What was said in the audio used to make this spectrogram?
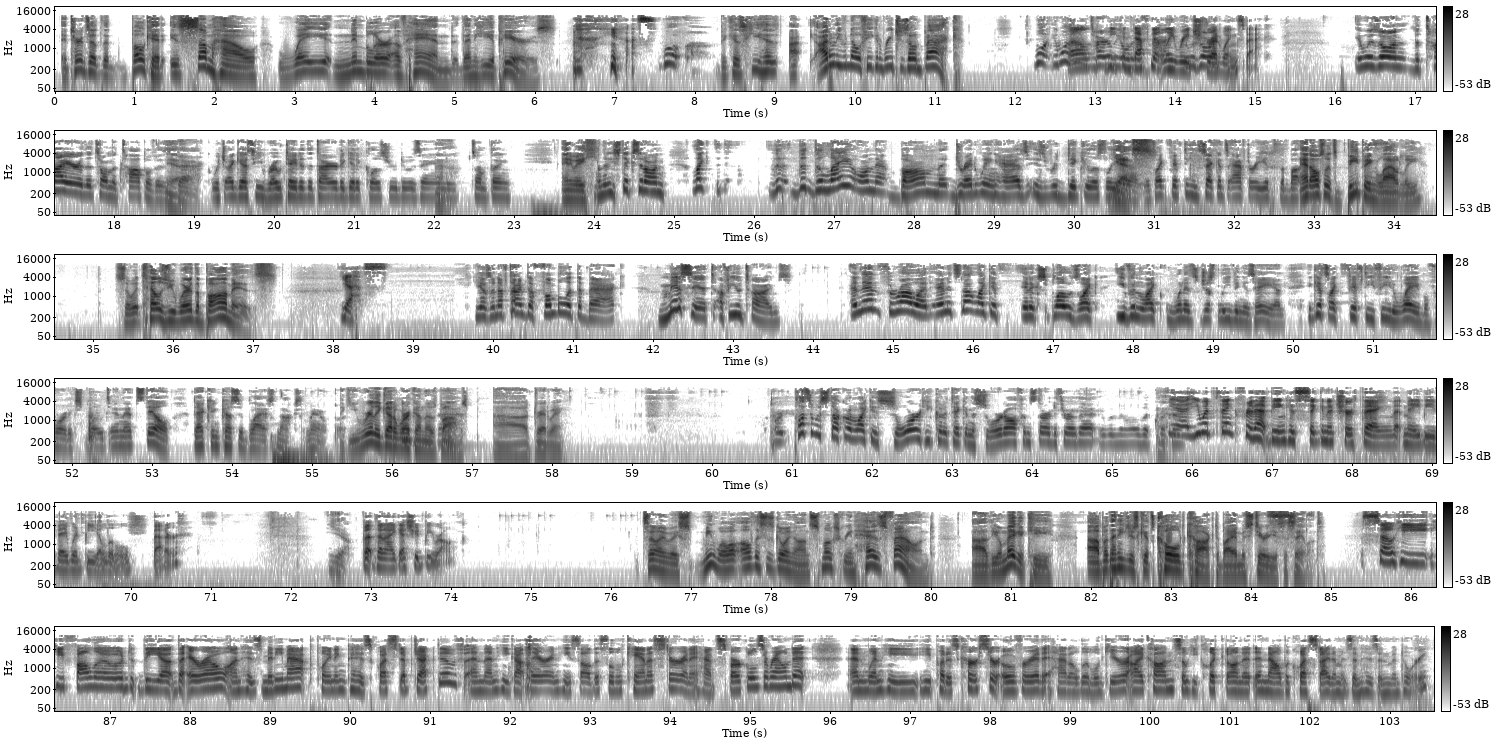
it turns out that Bulkhead is somehow way nimbler of hand than he appears Yes. Well, because he has. I, I don't even know if he can reach his own back. well, it wasn't Well, entirely. he on can his definitely back. Reach was on- Dreadwing's back. It was on the tire that's on the top of his Yeah. back, which I guess he rotated the tire to get it closer to his hand or something. Anyway, he, And then he sticks it on, like, the, the delay on that bomb that Dreadwing has is ridiculously Yes. long. It's like 15 seconds after he hits the button. and also it's beeping loudly, so it tells you where the bomb is. Yes. he has enough time to fumble at the back, miss it a few times, and then throw it, and it's not like it, it explodes like, even like when it's just leaving his hand. It gets like 50 feet away before it explodes, and that's still, that concussive blast knocks him out. But. Like you really got to work on those bombs, uh, Dreadwing. Or, plus, it was stuck on like his sword. He could have taken the sword off and started to throw that. It would have been a little bit quicker. Yeah, you would think for that being his signature thing that maybe they would be a little better. Yeah. But then I guess you'd be wrong. So anyway, s- meanwhile, while all this is going on, Smokescreen has found uh, the Omega Key, uh, but then he just gets cold cocked by a mysterious assailant. So he he followed the uh, the arrow on his mini map pointing to his quest objective, and then he got there and he saw this little canister and it had sparkles around it. And when he he put his cursor over it, it had a little gear icon. So he clicked on it, and now the quest item is in his inventory.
